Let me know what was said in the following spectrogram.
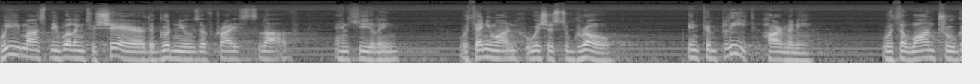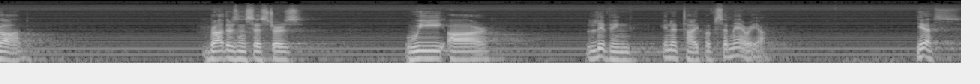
we must be willing to share the good news of Christ's love and healing with anyone who wishes to grow in complete harmony with the one true God. Brothers and sisters, we are living in a type of Samaria. Yes,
